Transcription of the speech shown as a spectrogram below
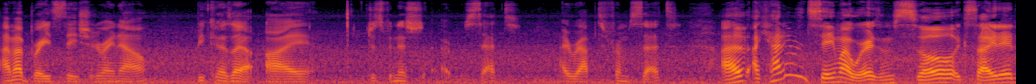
I'm at Braid Station right now because I I just finished set. I wrapped from set. I I can't even say my words. I'm so excited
